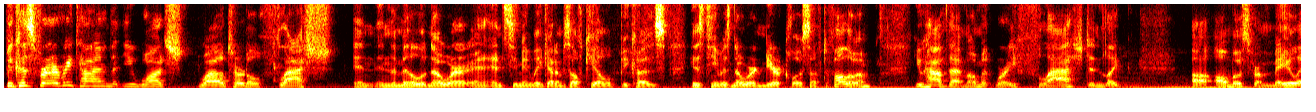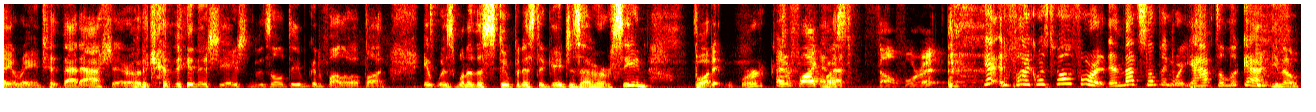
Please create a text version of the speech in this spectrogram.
because for every time that you watch Wild Turtle flash in, in the middle of nowhere and, and, seemingly get himself killed because his team is nowhere near close enough to follow him, you have that moment where he flashed and like uh, almost from melee range hit that Ashe arrow to get the initiation his whole team could follow up on. It was one of the stupidest engages I've ever seen, but it worked. And FlyQuest fell for it. yeah, and FlyQuest fell for it, and that's something where you have to look at. You know,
